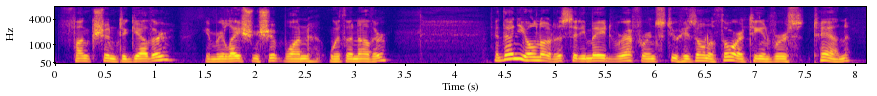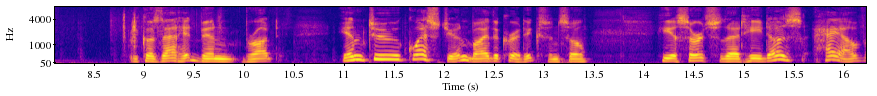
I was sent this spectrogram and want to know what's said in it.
function together in relationship one with another. And then you'll notice that he made reference to his own authority in verse 10, because that had been brought into question by the critics, and so he asserts that he does have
